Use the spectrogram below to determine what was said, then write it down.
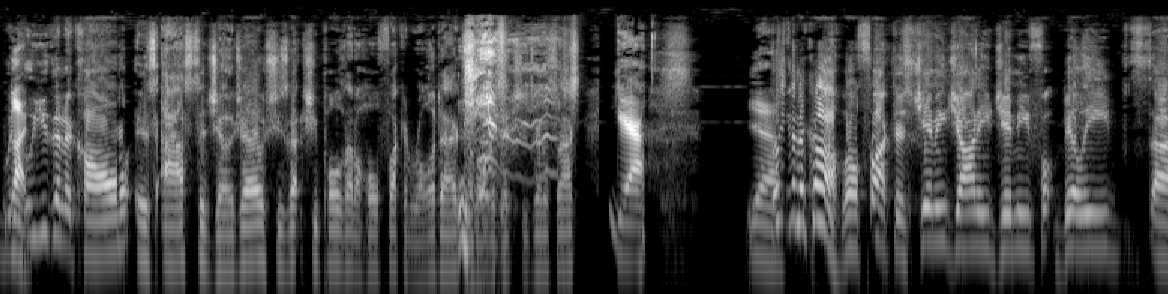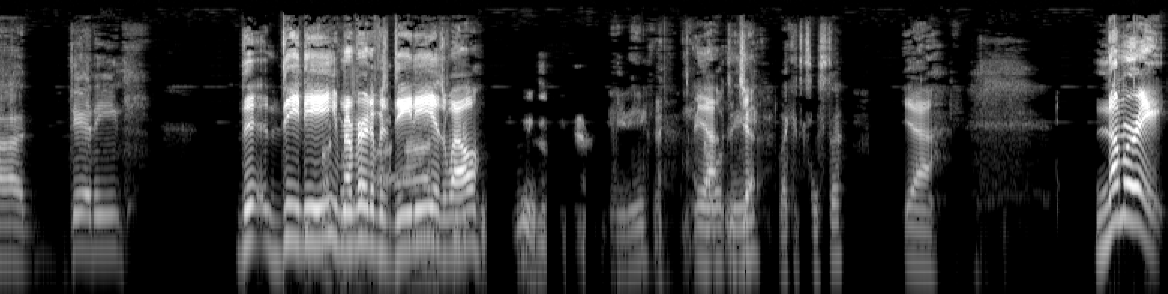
when who you gonna call is asked to JoJo. She's got she pulls out a whole fucking Rolodex of all the dicks she's gonna suck. Yeah. Yeah. Who you gonna call? Well, fuck. There's Jimmy, Johnny, Jimmy, Fo- Billy, uh, Danny, D- DD, remember it was DD as well? DD. Yeah. Double D, Jo- like his sister. Yeah. Number eight,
